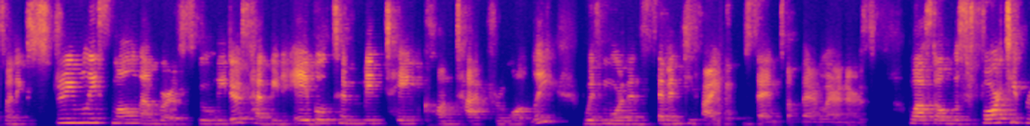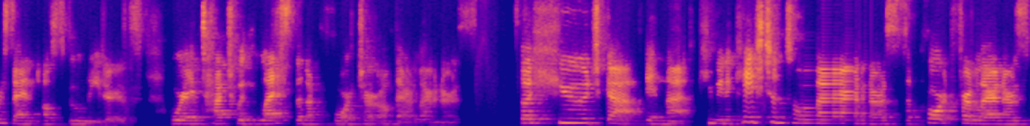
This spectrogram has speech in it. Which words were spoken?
so an extremely small number of school leaders had been able to maintain contact remotely with more than 75% of their learners whilst almost 40% of school leaders were in touch with less than a quarter of their learners. So a huge gap in that communication to learners, support for learners,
